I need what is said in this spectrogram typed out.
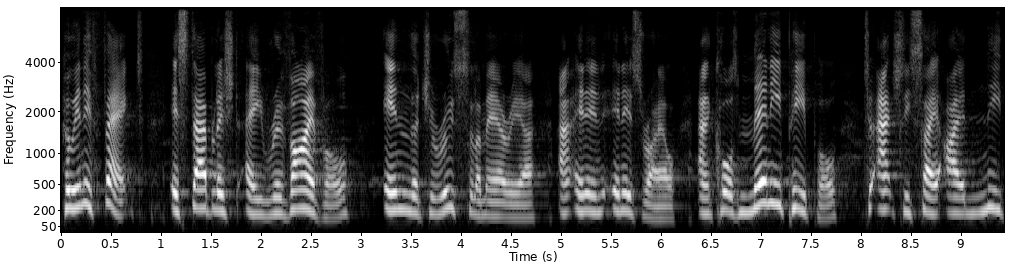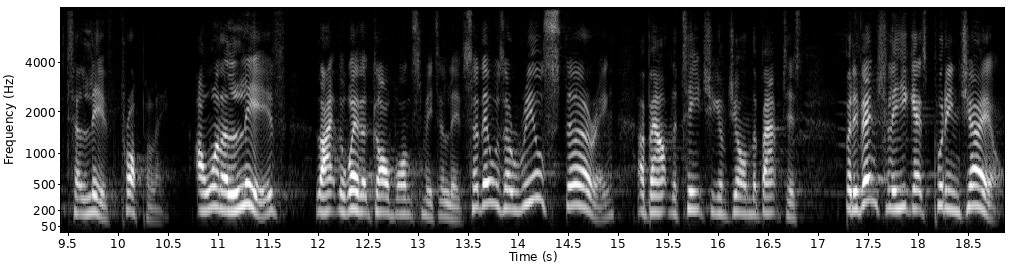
who in effect established a revival in the Jerusalem area, uh, in, in, Israel, and caused many people to actually say, I need to live properly. I want to live like the way that God wants me to live. So there was a real stirring about the teaching of John the Baptist. But eventually he gets put in jail.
